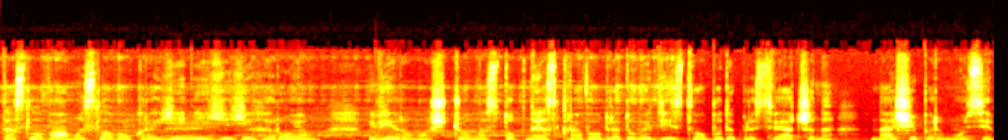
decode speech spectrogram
та словами Слава Україні і її героям. Віримо, що наступне яскраве обрядове дійство буде присвячене нашій перемозі.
